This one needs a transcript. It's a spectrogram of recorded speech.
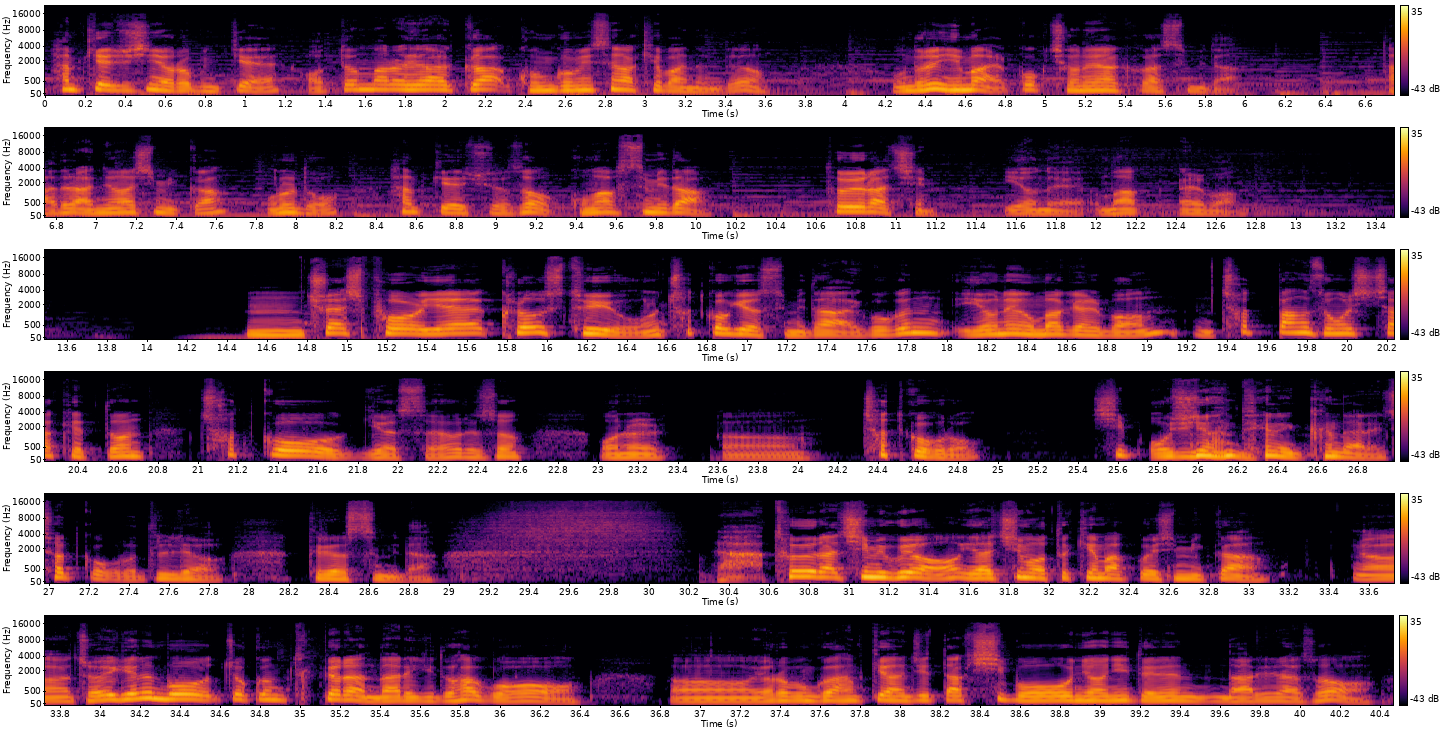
함께 해주신 여러분께 어떤 말을 해야 할까 곰곰이 생각해 봤는데요. 오늘은 이 말 꼭 전해야 할 것 같습니다. 다들 안녕하십니까? 오늘도 함께 해주셔서 고맙습니다. 토요일 아침 이연우의 음악 앨범 음, 트래시폴의 Close to You 오늘 첫 곡이었습니다. 이 곡은 이연의 음악 앨범 첫 방송을 시작했던 첫 곡이었어요. 그래서 오늘 어, 첫 곡으로 15주년 되는 그날의 첫 곡으로 들려 드렸습니다. 야, 토요일 아침이고요. 이 아침 어떻게 맞고 계십니까? 어, 저에게는 뭐 조금 특별한 날이기도 하고 어, 여러분과 함께한 지 딱 15년이 되는 날이라서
